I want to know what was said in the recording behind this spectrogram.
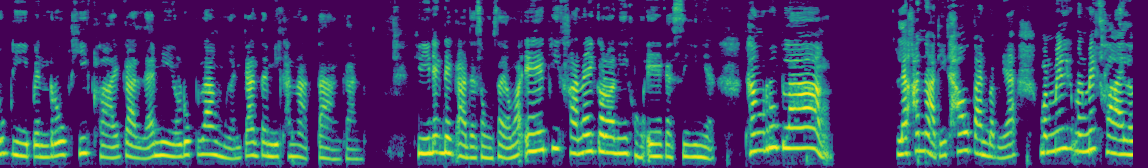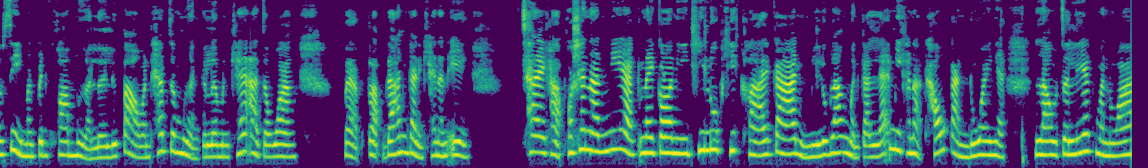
รูป D เป็นรูปที่คล้ายกัน และมีรูปร่างเหมือนกันแต่มีขนาดต่างกัน ทีนี้เด็กๆอาจจะสงสัยว่าเอ๊ะพี่คะในกรณีของ A กับ C เนี่ยทั้งรูปร่าง และขนาดที่เท่ากันแบบนี้มันไม่ มันไม่คล้ายแล้วสิ มันเป็นความเหมือนเลยหรือเปล่า มันแทบจะเหมือนกันเลย มันแค่อาจจะวางแบบกลับด้านกันแค่นั้นเองใช่ค่ะ เพราะฉะนั้นเนี่ยในกรณีที่รูปที่คล้ายกัน มีรูปร่างเหมือนกัน และมีขนาดเท่ากันด้วยเนี่ย เราจะเรียกมันว่า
